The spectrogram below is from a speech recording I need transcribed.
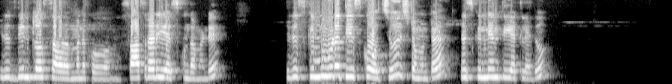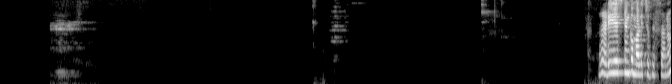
ఇది దీంట్లో సా- మనకు సాస్ రెడీ చేసుకుందామండి. ఇది స్కిన్ కూడా తీసుకోవచ్చు ఇష్టం ఉంటే. నేను స్కిన్ ఏం తీయట్లేదు. రెడీ చేసినాక మళ్ళీ చూపిస్తాను.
